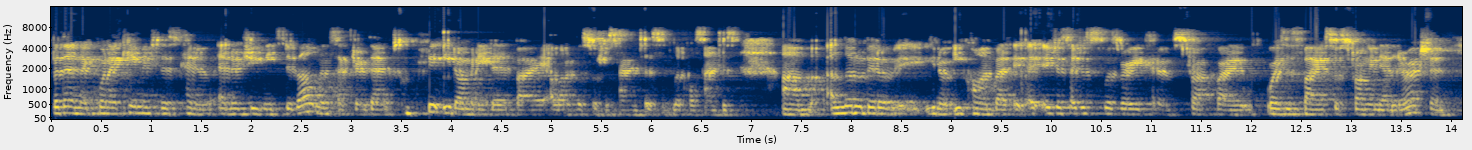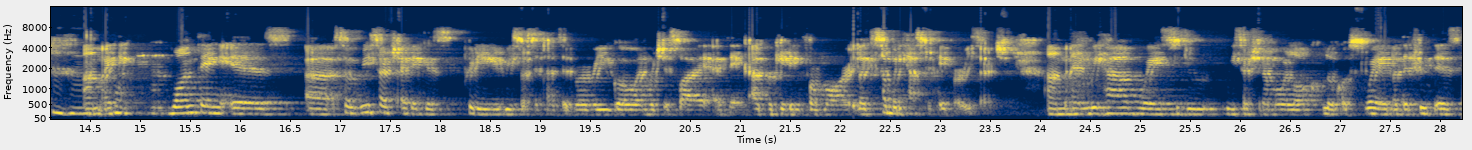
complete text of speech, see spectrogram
But then, like when I came into this kind of energy meets development sector, then it's completely dominated by a lot of the social scientists and political scientists. Um, a little bit of you know econ, but it, it, just I just was very kind of struck by why is this bias so strong in the other direction. Mm-hmm. Um, I think one thing is uh, so research. I think is pretty resource intensive wherever you go, and which is why I think advocating for more like somebody has to pay for research, um, and we have ways to do research in a more low, low cost way. But the truth is,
